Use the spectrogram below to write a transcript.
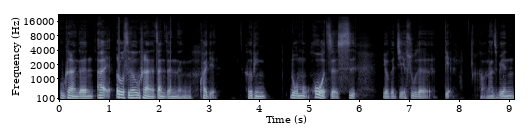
乌克兰跟呃俄罗斯跟乌克兰的战争能快点和平落幕，或者是有个结束的点。好，那这边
